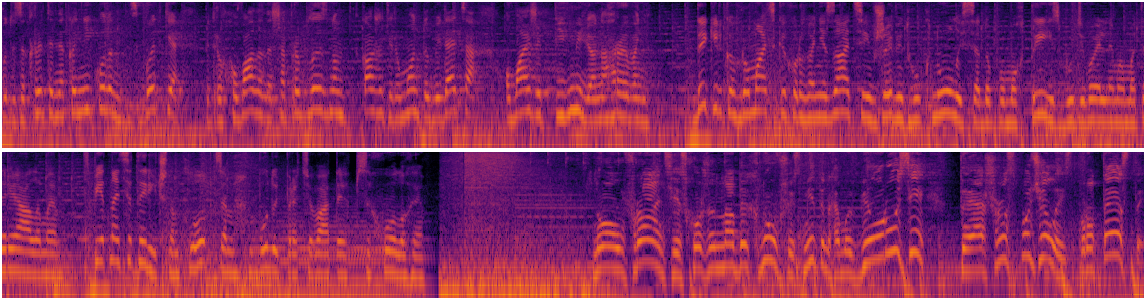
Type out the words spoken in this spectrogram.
Буде закритий на канікули. Збитки підрахували лише приблизно. кажуть, ремонт обійдеться у майже півмільйона гривень. Декілька громадських організацій вже відгукнулися допомогти із будівельними матеріалами. З 15-річним хлопцем будуть працювати психологи. Ну а у Франції, схоже, надихнувшись мітингами в Білорусі, теж розпочались протести.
